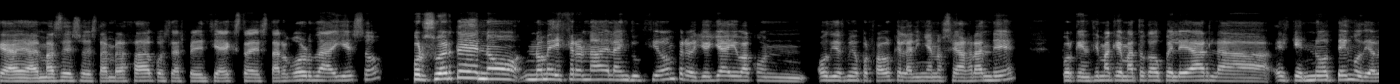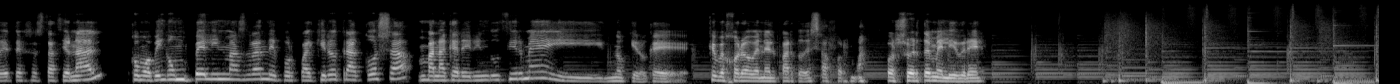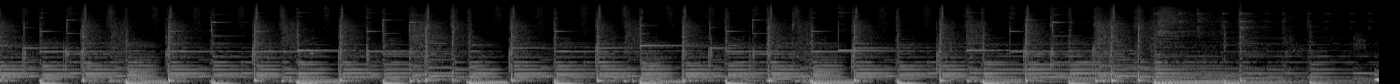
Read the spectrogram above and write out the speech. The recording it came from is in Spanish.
que además de eso de estar embarazada, pues la experiencia extra de estar gorda y eso. Por suerte no, no me dijeron nada de la inducción, pero yo ya iba con, oh Dios mío, por favor, que la niña no sea grande, porque encima que me ha tocado pelear la, el que no tengo diabetes estacional, como venga un pelín más grande por cualquier otra cosa, van a querer inducirme y no quiero que, que me joroben el parto de esa forma. Por suerte me libré.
